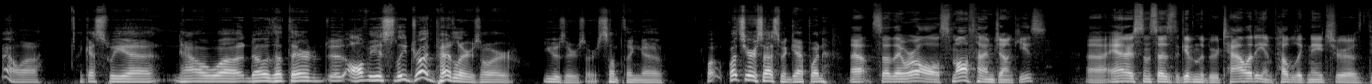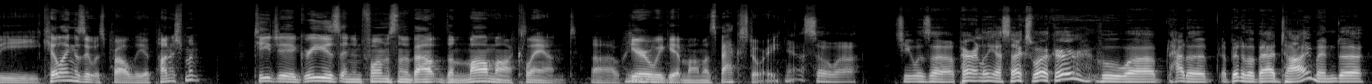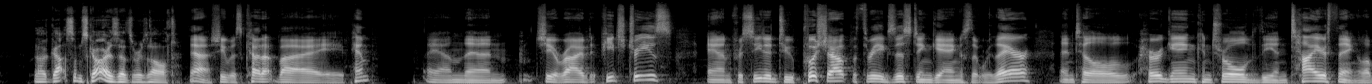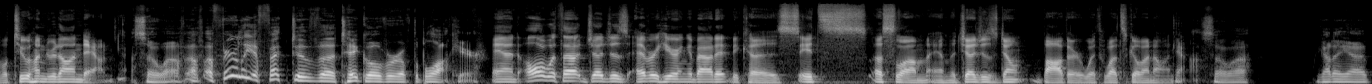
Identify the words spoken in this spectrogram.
Well, uh, I guess we uh, now uh, know that they're uh, obviously drug peddlers or users or something. Uh, what's your assessment, Gepwin? Uh, so they were all small time junkies. Uh, Anderson says that given the brutality and public nature of the killings, it was probably a punishment. TJ agrees and informs them about the Mama clan. Uh, here we get Mama's backstory. Yeah, so uh, she was uh, apparently a sex worker who uh, had a, a bit of a bad time and uh, uh, got some scars as a result. Yeah, she was cut up by a pimp, and then she arrived at Peach Trees and proceeded to push out the three existing gangs that were there until her gang controlled the entire thing, level 200 on down. So uh, a, fairly effective uh, takeover of the block here. And all without judges ever hearing about it because it's a slum and the judges don't bother with what's going on. Yeah, so uh, we got a, uh,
